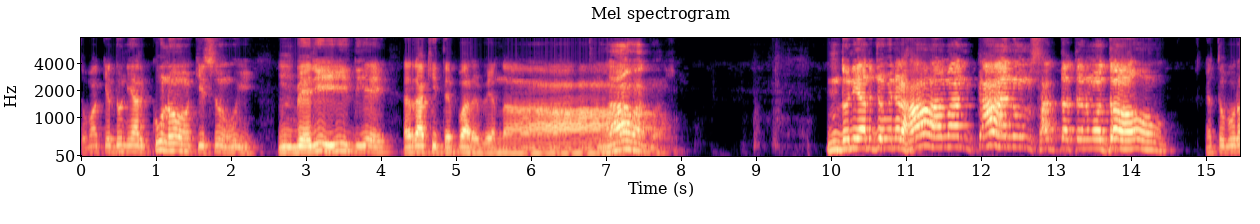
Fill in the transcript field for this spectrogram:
তোমাকে দুনিয়ার কোনো কিছুই বেরি দিয়ে রাখিতে পারবে না। দুনিয়ার জমিনের হামান কানুন সাদ্দাতের মতো। এত বড়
